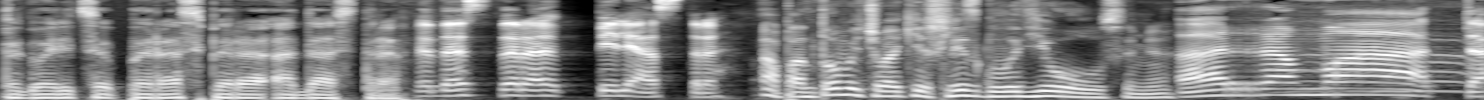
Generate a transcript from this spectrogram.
Как говорится, пераспера адастра. Педестера пилястра. А понтовые чуваки шли с гладиолусами. Ароматами.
